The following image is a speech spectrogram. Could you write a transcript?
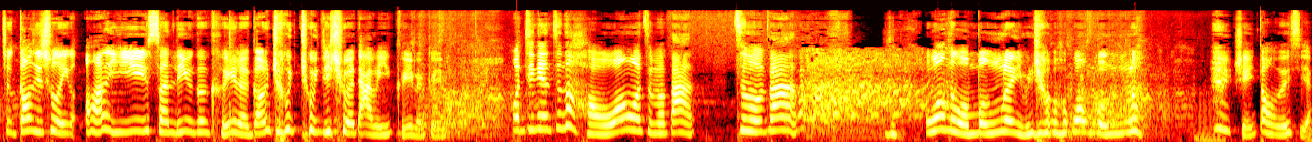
就高级出了一个。哇，咦，算林雨哥可以了，刚终终极出了大 V，可以了，可以了。我今天真的好旺，我怎么办？怎么办？我忘的我懵了，你们知道吗？忘懵了。谁倒的血？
